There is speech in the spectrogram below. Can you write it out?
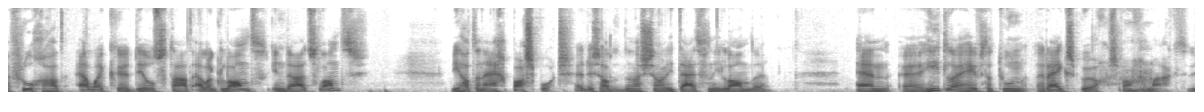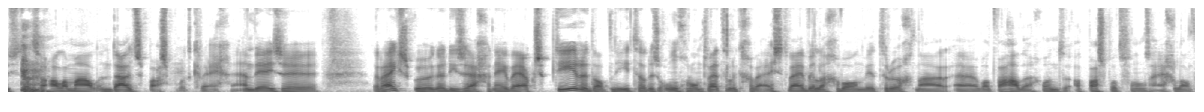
vroeger had elke deelstaat, elk land in Duitsland... die had een eigen paspoort. Hè. Dus hadden de nationaliteit van die landen. En eh, Hitler heeft er toen Rijksburgers van gemaakt. Dus dat ze allemaal een Duits paspoort kregen. En deze Rijksburger die zeggen: nee, wij accepteren dat niet. Dat is ongrondwettelijk geweest. Wij willen gewoon weer terug naar eh, wat we hadden. Gewoon het paspoort van ons eigen land.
